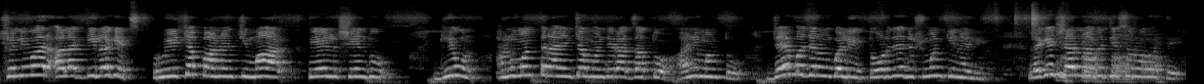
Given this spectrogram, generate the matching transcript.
शनिवार आला की लगेच रुईच्या पानांची माळ तेल शेंदूर घेऊन हनुमंतरायांच्या मंदिरात जातो आणि म्हणतो जय बजरंग बली तोडदे दुश्मन किनली. लगेच शरणागती सुरू होते.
